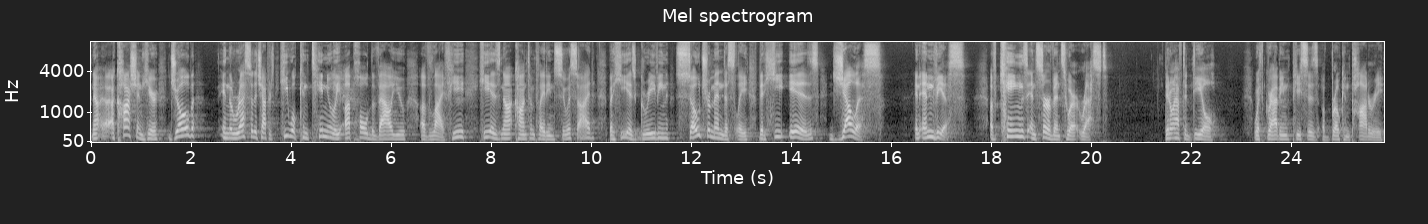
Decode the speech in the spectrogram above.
Now, a caution here Job, in the rest of the chapters, he will continually uphold the value of life. He, he is not contemplating suicide, but he is grieving so tremendously that he is jealous and envious of kings and servants who are at rest. They don't have to deal with grabbing pieces of broken pottery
